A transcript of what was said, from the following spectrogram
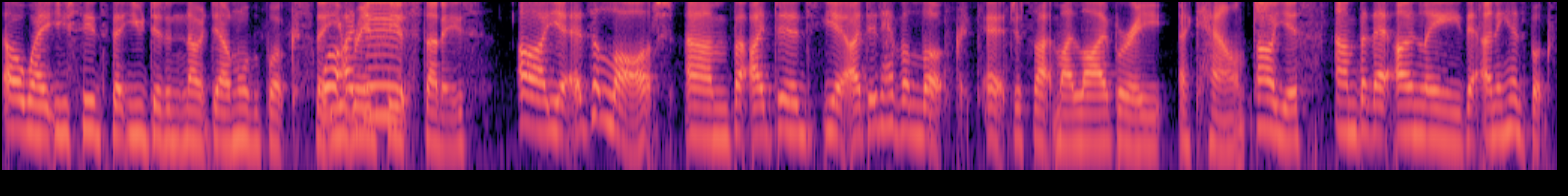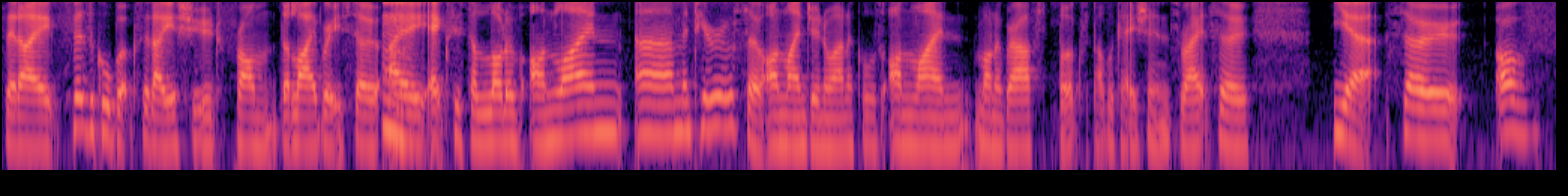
Oh wait, you said that you didn't note down all the books that Well, you read for your studies. Oh yeah, it's a lot. Um, but I did, yeah, I did have a look at just like my library account. Oh, yes. Um, but that only that only has books that I physical books that I issued from the library. So I accessed a lot of online uh, materials, so online journal articles, online monographs, books, publications. Right. So yeah. So of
